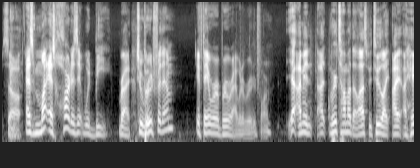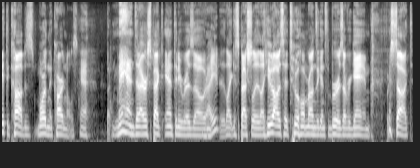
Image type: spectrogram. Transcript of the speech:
So As much as hard as it would be right to But- root for them, if they were a Brewer, I would have rooted for them. Yeah, I mean, I, we were talking about that last week too. Like, I, I hate the Cubs more than the Cardinals. Yeah. But man, did I respect Anthony Rizzo, and, Right? Like, especially like he would always hit two home runs against the Brewers every game, which sucked.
